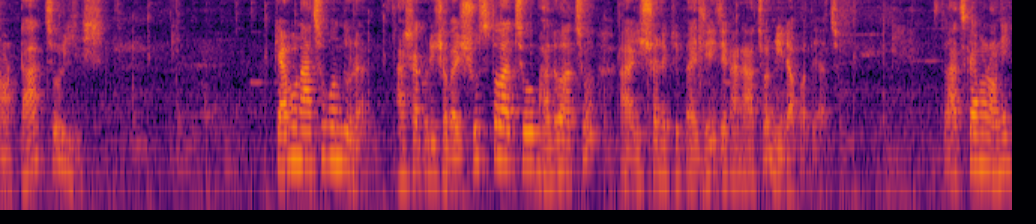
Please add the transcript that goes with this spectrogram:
নটা চল্লিশ। কেমন আছো বন্ধুরা? আশা করি সবাই সুস্থ আছো, ভালো আছো, আর ঈশ্বরের কৃপায় যে যেখানে আছো, নিরাপদে আছো। তো আজকে আমার অনেক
